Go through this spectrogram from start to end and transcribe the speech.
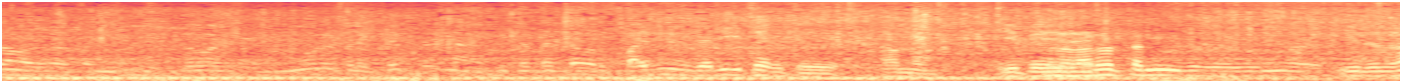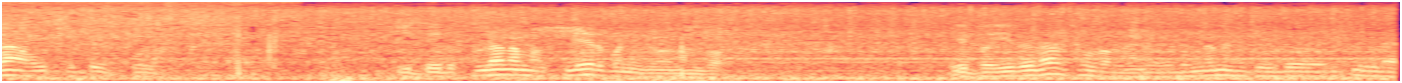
தான் நூறு லிட்டர் கிட்டத்தட்ட ஒரு பதினஞ்சு அடிக்கிட்ட இருக்குது ஆமாம் இப்போ இதில் வர தண்ணி இது இங்க போகலாம் இப்போ இது ஃபுல்லாக நம்ம கிளியர் பண்ணிக்கணும் நம்ம இப்போ இதை தான் சொல்கிறோம் இது என்ன இது இருக்குல்ல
